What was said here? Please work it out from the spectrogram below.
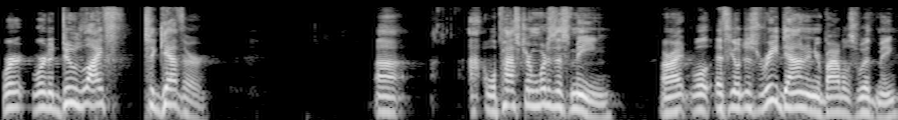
We're, we're to do life together. Uh, well, Pastor, what does this mean? All right. Well, if you'll just read down in your Bibles with me,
